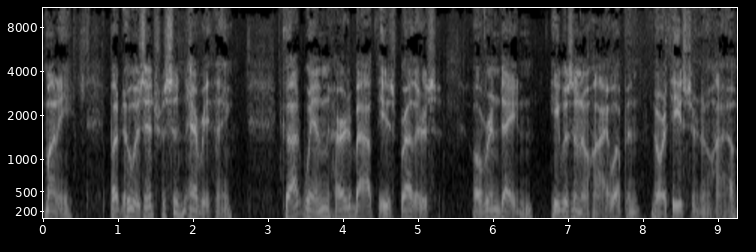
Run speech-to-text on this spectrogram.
money, but who was interested in everything, got wind, heard about these brothers over in Dayton. He was in Ohio, up in northeastern Ohio,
